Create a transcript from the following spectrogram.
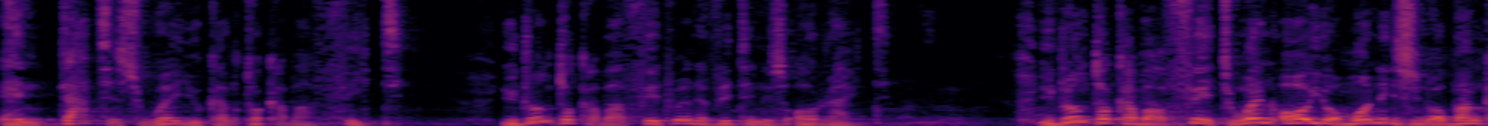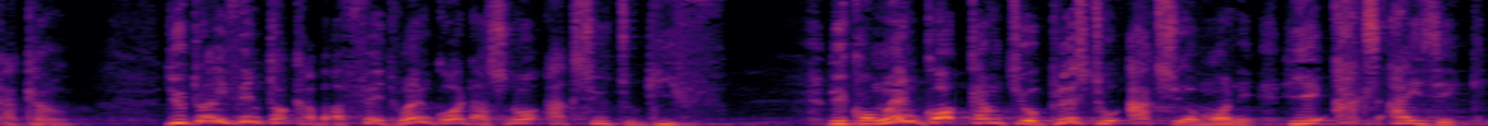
And that is where you can talk about faith. You don't talk about faith when everything is all right. You don't talk about faith when all your money is in your bank account. You don't even talk about faith when God does not ask you to give. Because when God comes to your place to ask your money, he asks Isaac.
